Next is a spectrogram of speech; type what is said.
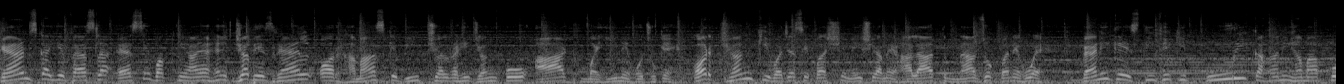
गैंड्स का ये फैसला ऐसे वक्त में आया है जब इसराइल और हमास के बीच चल रही जंग को आठ महीने हो चुके हैं और जंग की वजह से पश्चिम एशिया में हालात नाजुक बने हुए हैं। बैनी के इस्तीफे की पूरी कहानी हम आपको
